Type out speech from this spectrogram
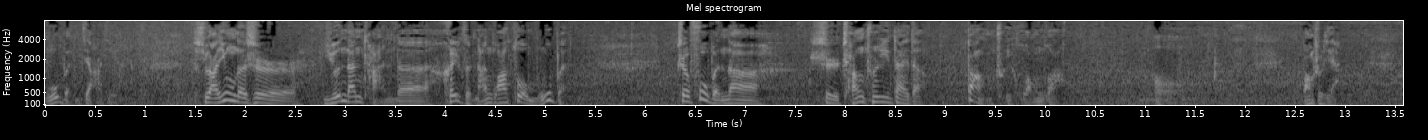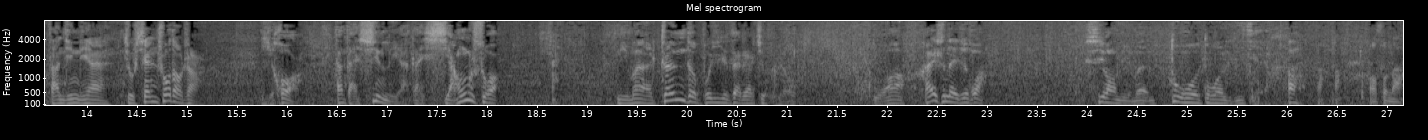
母本嫁接，选用的是云南产的黑籽南瓜做母本，这副本呢是长春一带的棒槌黄瓜。哦，王书记，咱今天就先说到这儿，以后啊，咱在信里啊再详说。你们真的不宜在这久留，我还是那句话，希望你们多多理解啊。老孙呐。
